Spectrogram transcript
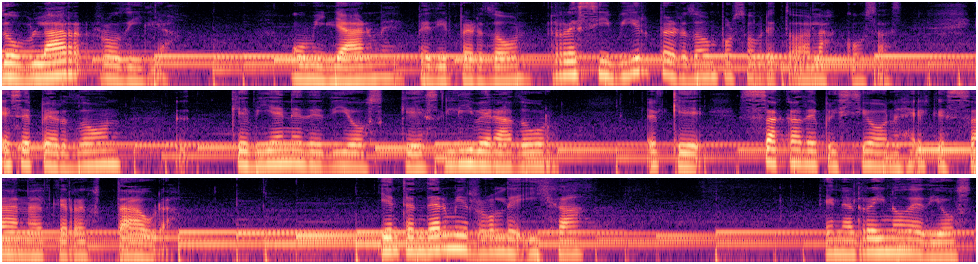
doblar rodilla, humillarme, pedir perdón, recibir perdón por sobre todas las cosas. Ese perdón que viene de Dios, que es liberador, el que saca de prisiones, el que sana, el que restaura. Y entender mi rol de hija en el reino de Dios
